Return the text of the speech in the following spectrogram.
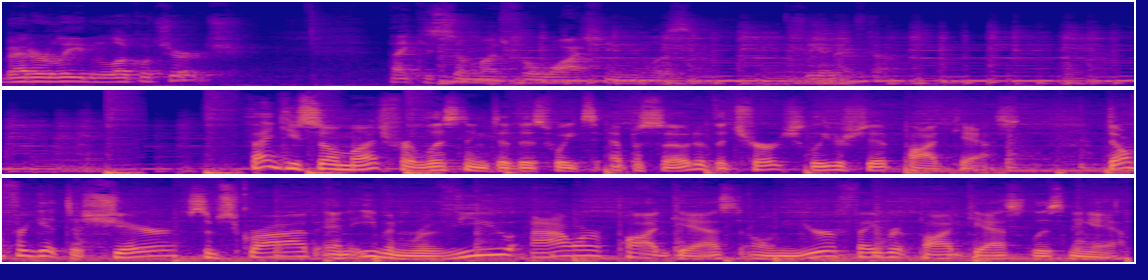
better lead in the local church. Thank you so much for watching and listening. See you next time. Thank you so much for listening to this week's episode of the Church Leadership Podcast. Don't forget to share, subscribe, and even review our podcast on your favorite podcast listening app.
